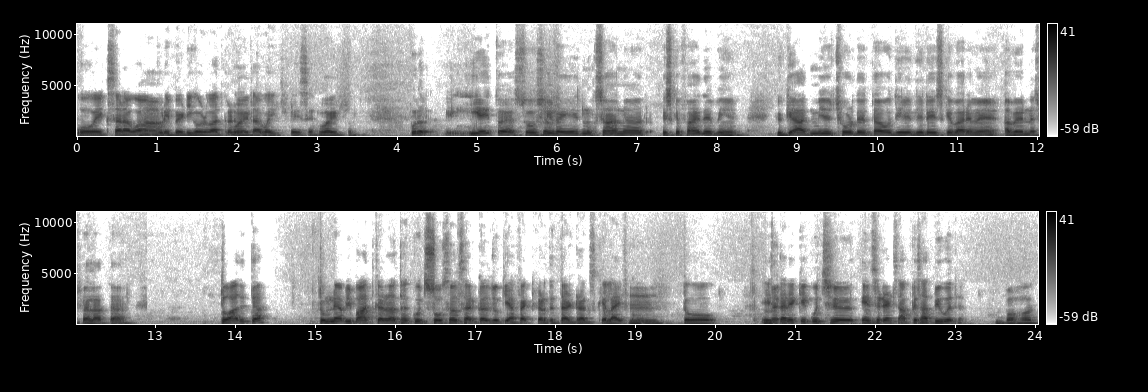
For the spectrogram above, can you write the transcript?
वो एक सरा हुआ हाँ। पूरी पेटी को बर्बाद कर देता है तो। वही केस है। वही तो। पूरा यही तो है सोशल का यही नुकसान है और इसके फ़ायदे भी हैं क्योंकि आदमी जो छोड़ देता है वो धीरे धीरे इसके बारे में अवेयरनेस फैलाता है। तो आदित्य तुमने अभी बात कर रहा था कुछ सोशल सर्कल जो कि अफेक्ट कर देता है ड्रग्स के लाइफ को। हम्म। तो इस तरह के कुछ इंसिडेंट्स आपके साथ भी हुए थे? बहुत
